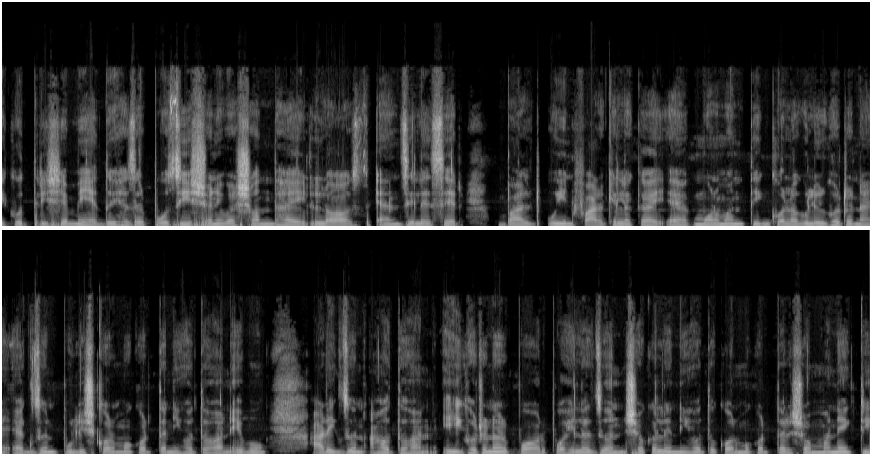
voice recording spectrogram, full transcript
একত্রিশে মে দুই হাজার পঁচিশ শনিবার সন্ধ্যায় লস অ্যাঞ্জেলেসের বাল্ডউইন পার্ক এলাকায় এক মর্মান্তিক গলাগুলির ঘটনায় একজন পুলিশ কর্মকর্তা নিহত হন এবং আরেকজন আহত হন। এই ঘটনার পর পহেলা জুন সকালে নিহত কর্মকর্তার সম্মানে একটি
